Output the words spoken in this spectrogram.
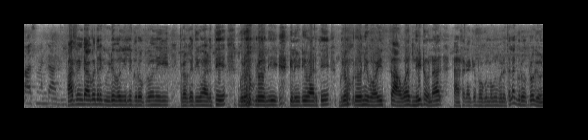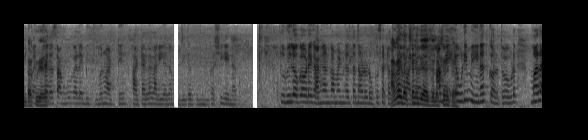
पाच मिनिटं आधी. पाच मिनिटं अगोदर एक व्हिडिओ बघितले ग्रोप्रोनी प्रगती वाढते ग्रोप्रोनी क्लिअरिटी वाढते ग्रोप्रोनी व्हॉइसचा आवाज नीट होणार. तर असं काय काय बघून बघून बोलत चला ग्रोप्रो घेऊन टाकूया. खरं सांगू का लय भीती पण वाटते. फाटायला लागली आता माझी तर पूर्ण. कशी घेणार? तुम्ही लोक एवढे घाण घाण कमेंट करतात एवढं डोकं सटक द्यायचं, लक्षात आम्ही येतं. एवढी मेहनत करतो एवढं. मला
